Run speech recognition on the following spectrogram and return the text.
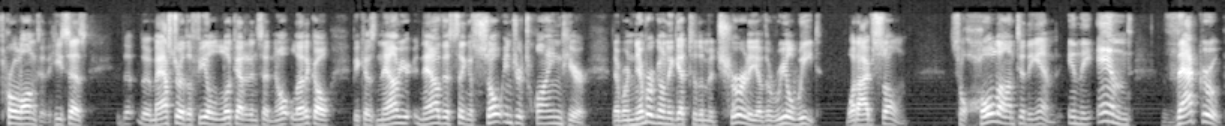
prolongs it. He says the, the master of the field looked at it and said, "No, let it go, because now you now this thing is so intertwined here that we're never going to get to the maturity of the real wheat, what I've sown. So hold on to the end. In the end, that group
